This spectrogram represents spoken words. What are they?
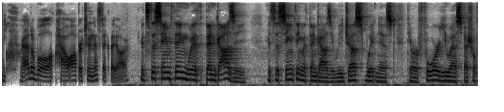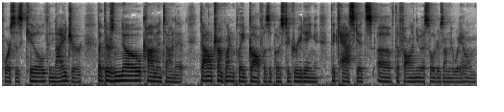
incredible how opportunistic they are. It's the same thing with Benghazi. It's the same thing with Benghazi. We just witnessed there were four U.S. Special Forces killed in Niger, but there's no comment on it. Donald Trump went and played golf as opposed to greeting the caskets of the fallen U.S. soldiers on their way home.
